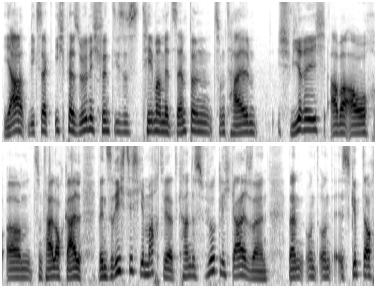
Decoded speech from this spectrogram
ja, wie gesagt, ich persönlich finde dieses Thema mit Samplen zum Teil schwierig, aber auch ähm, zum Teil auch geil. Wenn es richtig gemacht wird, kann das wirklich geil sein. Dann, und, und es gibt auch,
